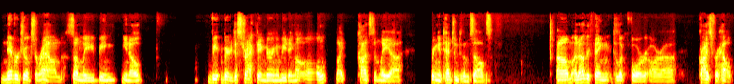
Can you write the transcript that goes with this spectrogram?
never jokes around suddenly being you know very distracting during a meeting like constantly uh, bring attention to themselves um, another thing to look for are uh, cries for help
